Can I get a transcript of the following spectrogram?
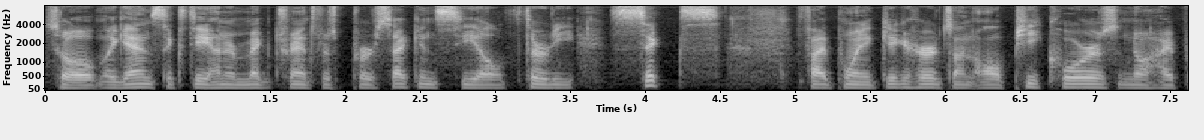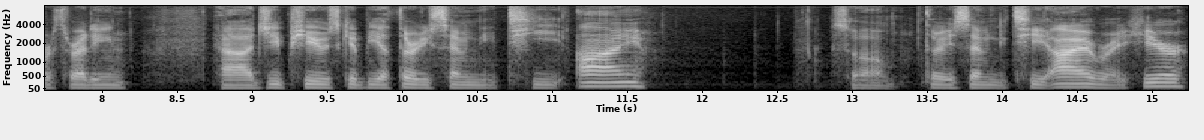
So again, 6800 meg transfers per second, CL36, 5.8 gigahertz on all P cores, no hyperthreading. Uh, GPUs could be a 3070 Ti. So 3070 Ti right here.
